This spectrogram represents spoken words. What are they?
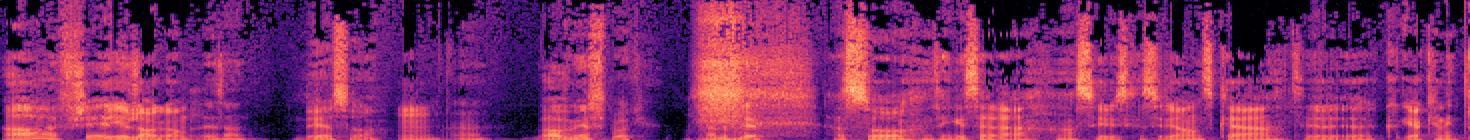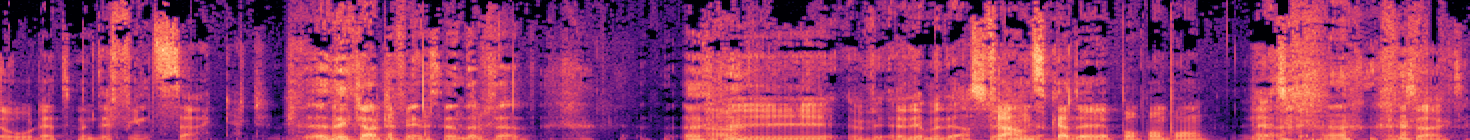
Ja, och för sig. Det är ju lagom. Det är sant. Det är så. Mm. Ja. Vad har vi mer för språk? Ännu fler? Alltså, jag tänker så här, assyriska, syrianska, jag kan inte ordet, men det finns säkert. Det det är klart det finns, 100%. Vi, vi, men det, alltså, Franska, då är det pom pom pom. Nej, jag skojar. Exakt.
